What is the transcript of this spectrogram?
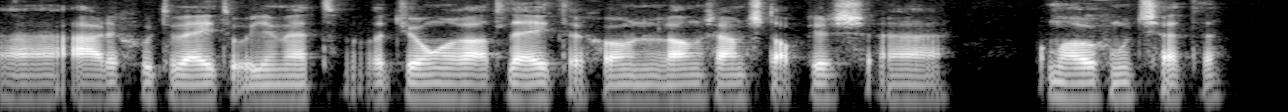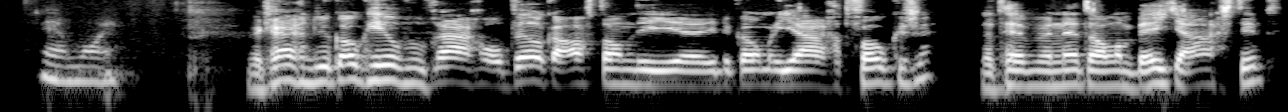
uh, aardig goed te weten hoe je met wat jongere atleten gewoon langzaam stapjes uh, omhoog moet zetten. Ja, mooi. We krijgen natuurlijk ook heel veel vragen op welke afstand die je de komende jaren gaat focussen. Dat hebben we net al een beetje aangestipt.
